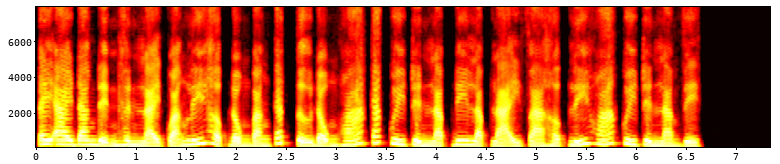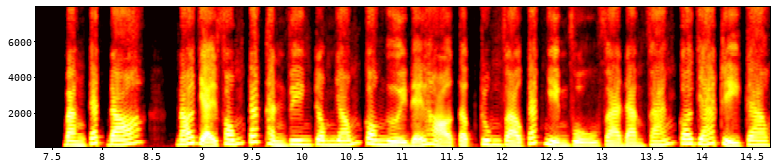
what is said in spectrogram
AI đang định hình lại quản lý hợp đồng bằng cách tự động hóa các quy trình lặp đi lặp lại và hợp lý hóa quy trình làm việc. Bằng cách đó, nó giải phóng các thành viên trong nhóm con người để họ tập trung vào các nhiệm vụ và đàm phán có giá trị cao.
